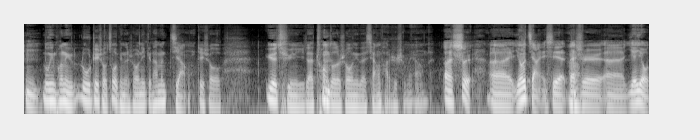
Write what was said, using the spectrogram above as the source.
嗯，录音棚里录这首作品的时候，你给他们讲这首乐曲，你在创作的时候，你的想法是什么样的？呃，是，呃，有讲一些，但是呃，也有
